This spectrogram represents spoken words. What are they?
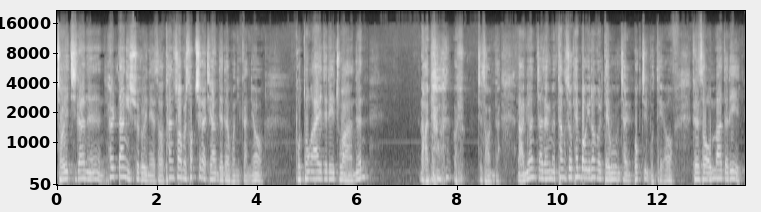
저희 질환은 혈당 이슈로 인해서 탄수화물 섭취가 제한되다 보니까요. 보통 아이들이 좋아하는 라면, 어휴, 죄송합니다. 라면, 짜장면, 탕수육, 햄버거 이런 걸 대부분 잘 먹질 못해요. 그래서 엄마들이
